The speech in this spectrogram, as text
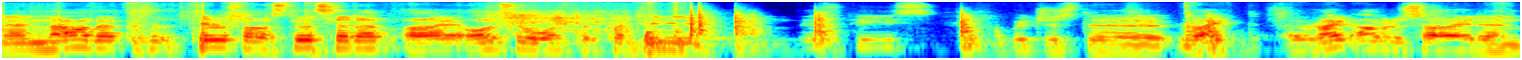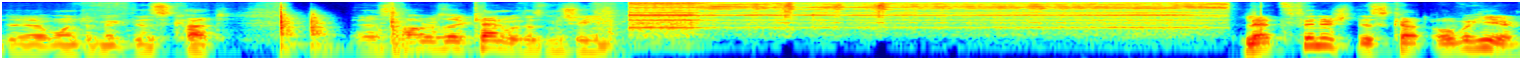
And now that the table saw is still set up, I also want to continue on this piece, which is the right right outer side, and uh, want to make this cut as far as I can with this machine. Let's finish this cut over here.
